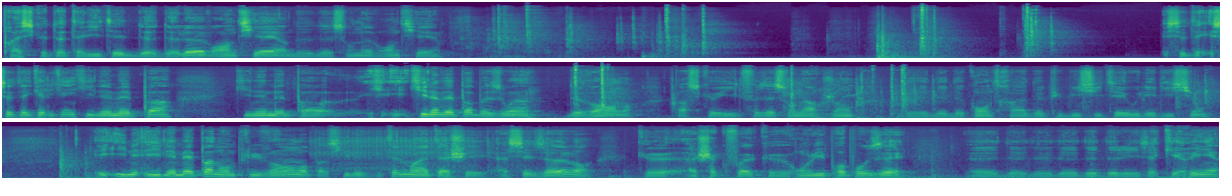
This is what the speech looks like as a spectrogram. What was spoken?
presque totalité de, l'œuvre entière, de, son œuvre entière. C'était quelqu'un qui n'aimait pas, qui n'aimait pas, n'avait pas besoin de vendre parce qu'il faisait son argent de, de contrats de publicité ou d'édition. Et il n'aimait pas non plus vendre parce qu'il était tellement attaché à ses œuvres qu'à chaque fois qu'on lui proposait euh, de, les acquérir,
